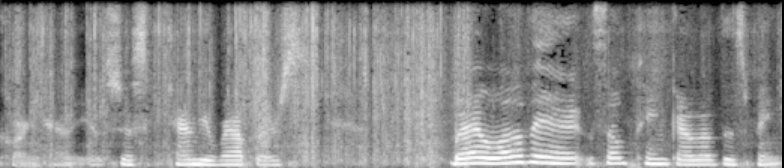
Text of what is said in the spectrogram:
cotton candy. It's just candy wrappers. But I love it. It's so pink. I love this pink.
